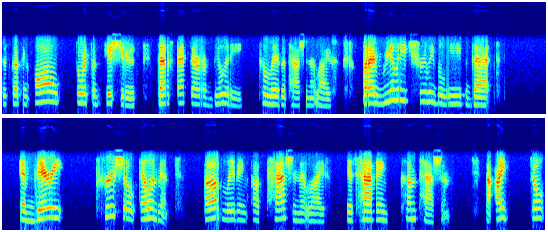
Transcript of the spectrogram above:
discussing all sorts of issues that affect our ability to live a passionate life. But I really truly believe that a very crucial element of living a passionate life is having compassion. Now, I don't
